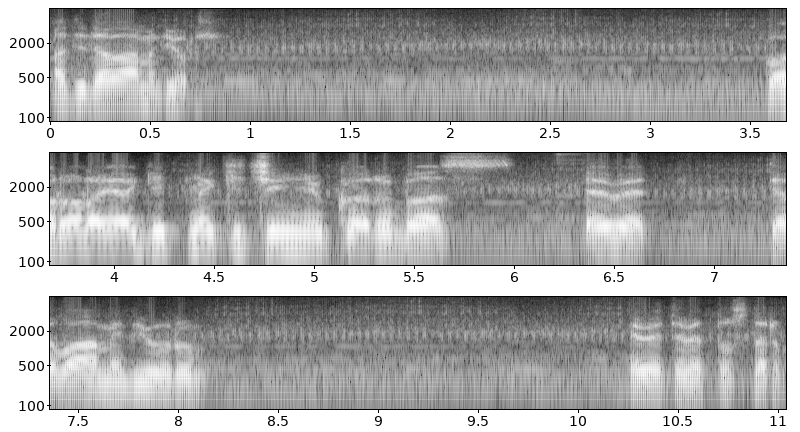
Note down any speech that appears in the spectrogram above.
Hadi devam ediyoruz. Koronaya gitmek için yukarı bas. Evet. Devam ediyorum. Evet evet dostlarım.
